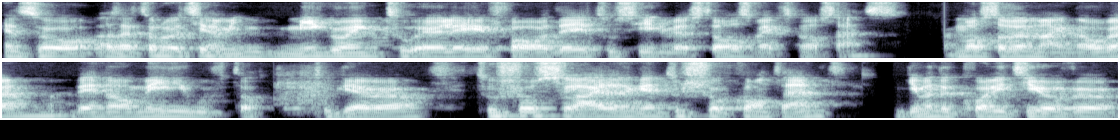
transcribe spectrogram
And so, as I told the team, I mean, me going to LA for a day to see investors makes no sense. Most of them, I know them. They know me. We've talked together to show slide and again to show content given the quality of uh,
